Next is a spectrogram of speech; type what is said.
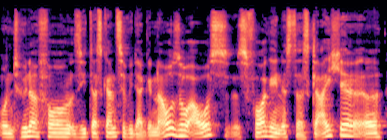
und Hühnerfond sieht das Ganze wieder genauso aus. Das Vorgehen ist das gleiche. Äh,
